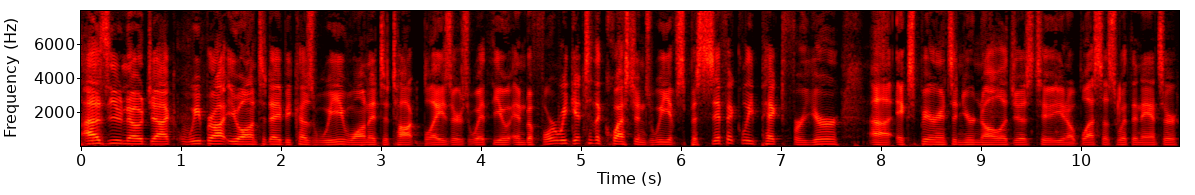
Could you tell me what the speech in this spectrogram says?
As you know, Jack, we brought you on today because we wanted to talk Blazers with you. And before we get to the questions, we have specifically picked for your uh, experience and your knowledge knowledges to, you know, bless us with an answer.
